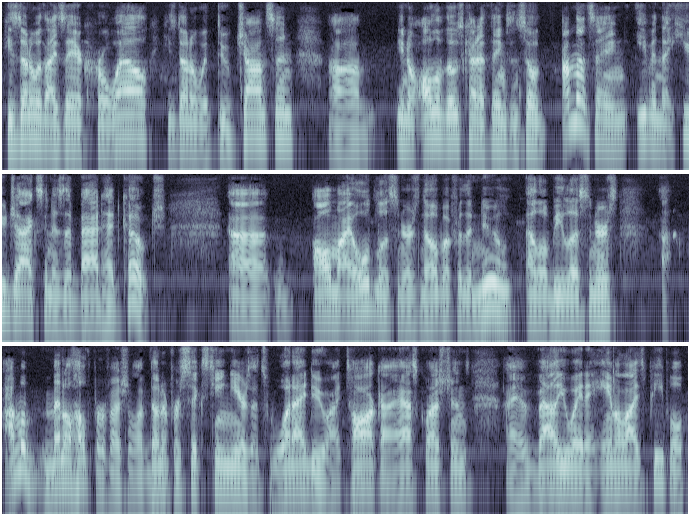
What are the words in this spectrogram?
He's done it with Isaiah Crowell. He's done it with Duke Johnson. Um, you know, all of those kind of things. And so I'm not saying even that Hue Jackson is a bad head coach. Uh, all my old listeners know, but for the new LOB listeners, I'm a mental health professional. I've done it for 16 years. That's what I do. I talk, I ask questions, I evaluate, I analyze people.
